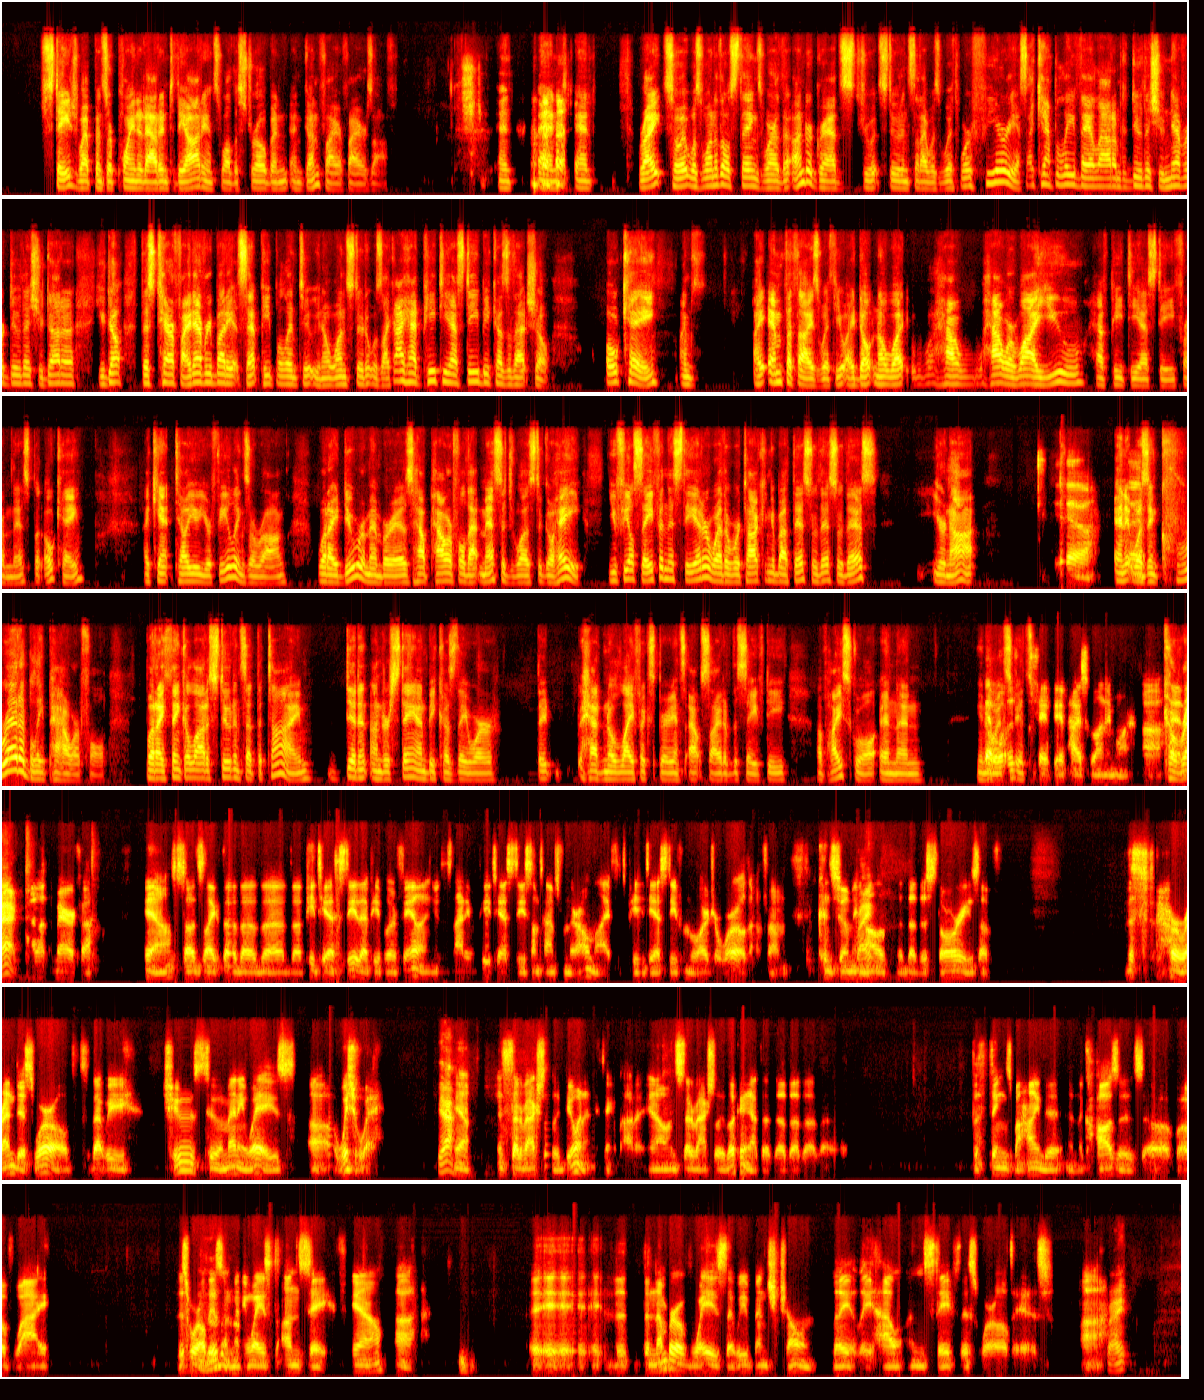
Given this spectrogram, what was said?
staged weapons are pointed out into the audience while the strobe and, and gunfire fires off. And and and right? So it was one of those things where the undergrad stu- students that i was with were furious. I can't believe they allowed him to do this. You never do this. You gotta you don't this terrified everybody. It sent people into you know one student was like i had ptsd because of that show. Okay i'm i empathize with you. I don't know what how how or why you have ptsd from this but okay. I can't tell you your feelings are wrong what I do remember is how powerful that message was to go, hey, you feel safe in this theater, whether we're talking about this or this or this, you're not. Yeah. And it was incredibly powerful. But I think a lot of students at the time didn't understand because they were, they had no life experience outside of the safety of high school. And then, you know, yeah, it's, it's safety of high school anymore. Uh, correct. America you know so it's like the the the the ptsd that people are feeling it's not even ptsd sometimes from their own life. It's ptsd from the larger world and from consuming right. all of the, the, the stories of this horrendous world that we choose to in many ways uh, wish away. Yeah. Yeah. Instead of actually doing anything about it you know instead of actually looking at the the the, the, the, the things behind it and the causes of, of why this world mm-hmm. is in many ways unsafe you know uh, it, it, it, the, the number of ways that we've been shown lately how unsafe this world is uh, right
